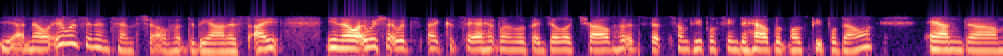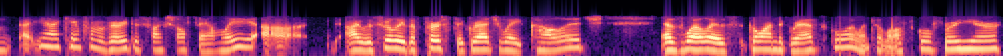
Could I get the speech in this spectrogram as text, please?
yeah no it was an intense childhood to be honest i you know i wish i would i could say i had one of those idyllic childhoods that some people seem to have but most people don't and um I, you know i came from a very dysfunctional family uh i was really the first to graduate college as well as go on to grad school i went to law school for a year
